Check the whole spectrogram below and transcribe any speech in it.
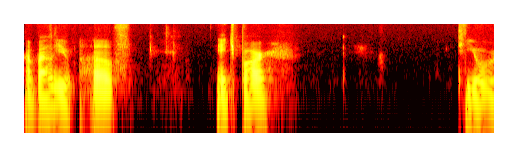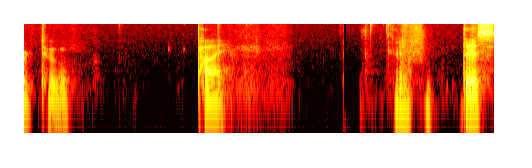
a value of h bar t over 2 pi. Okay. This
